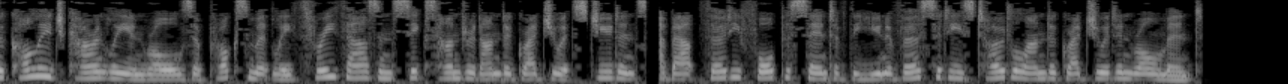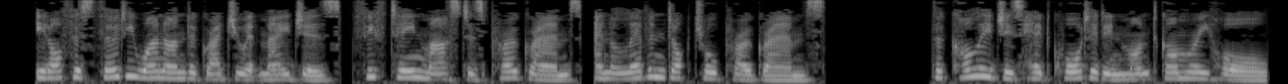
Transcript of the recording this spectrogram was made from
The college currently enrolls approximately 3,600 undergraduate students, about 34% of the university's total undergraduate enrollment. It offers 31 undergraduate majors, 15 master's programs, and 11 doctoral programs. The college is headquartered in Montgomery Hall.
